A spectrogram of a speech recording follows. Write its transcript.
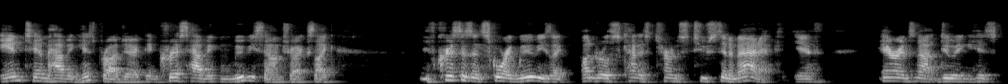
and Tim having his project and Chris having movie soundtracks like if Chris isn't scoring movies, like Underoath kind of turns too cinematic. If Aaron's not doing his,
